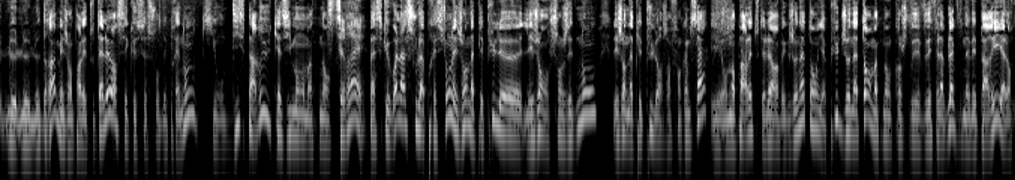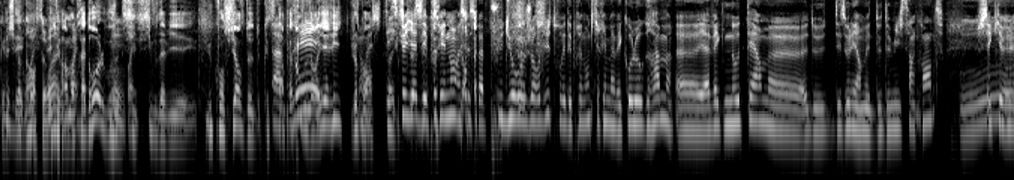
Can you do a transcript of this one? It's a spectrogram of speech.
le, le- le drame, et j'en parlais tout à l'heure, c'est que ce sont des prénoms qui ont disparu quasiment maintenant. C'est vrai. Parce que voilà, sous la pression, les gens n'appelaient plus le- les gens ont changé de nom, les gens n'appelaient plus leurs enfants comme ça. Et on en parlait tout à l'heure avec Jonathan. Il n'y a plus de Jonathan maintenant. Quand je vous ai, vous ai fait la blague, vous n'avez pas ri, alors qu'elle était, pas compris. Non, c'est elle vrai. était vraiment Ouais. très drôle. Vous, si, si vous aviez eu conscience de, de- que c'était un prénom, vous auriez ri, je Ouais. pense. Est-ce qu'il y a des prénoms Est-ce que c'est pas plus dur aujourd'hui de trouver des prénoms qui riment avec hologramme euh, et avec nos termes euh, de désolé hein, mais de 2050 Je sais que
